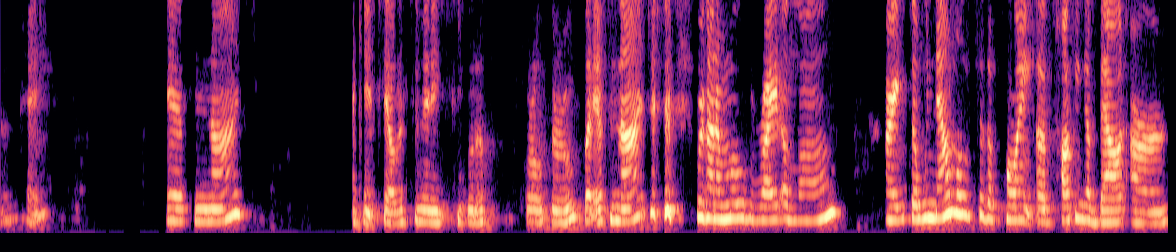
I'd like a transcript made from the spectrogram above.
Okay. If not, I can't tell, there's too many people to scroll through, but if not, we're gonna move right along. All right, so we now move to the point of talking about our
